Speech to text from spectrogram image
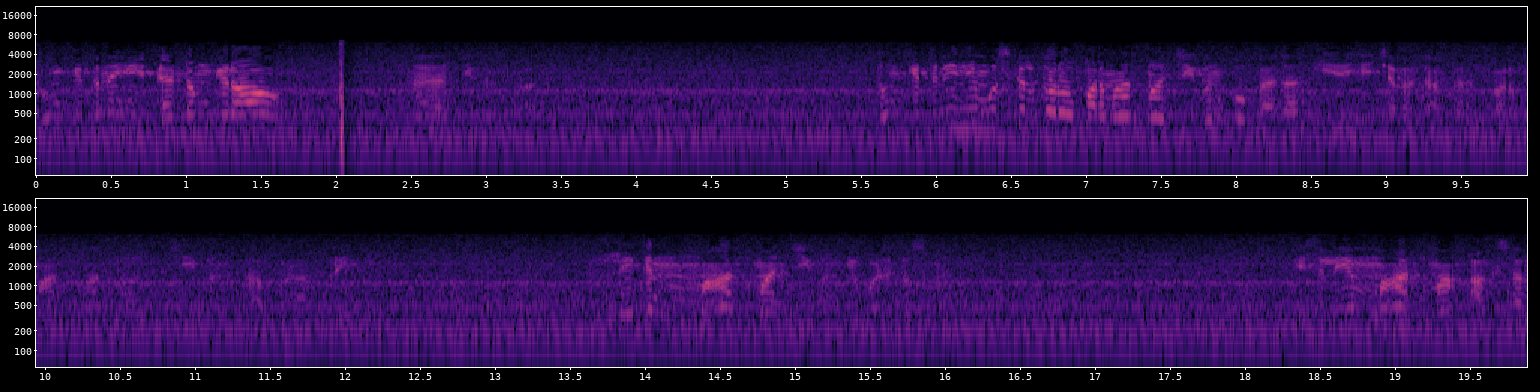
तुम कितने ही एटम गिराओ, नया जीवन निकाल तुम कितनी ही मुश्किल करो, परमात्मा जीवन को पैदा किए ही चला जाता है। परमात्मा तो जीवन का बड़ा प्रेम लेकिन महात्मा जीवन के बड़े दुश्मन इसलिए महात्मा अक्सर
